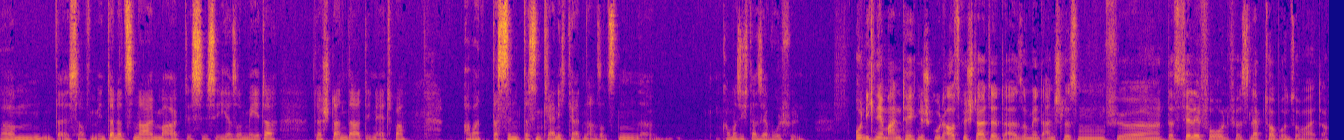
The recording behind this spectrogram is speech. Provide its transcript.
Ähm, da ist auf dem internationalen Markt ist, ist eher so ein Meter der Standard in etwa. Aber das sind, das sind Kleinigkeiten. Ansonsten äh, kann man sich da sehr wohlfühlen. Und ich nehme an, technisch gut ausgestattet, also mit Anschlüssen für das Telefon, fürs Laptop und so weiter.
